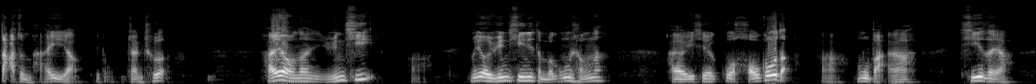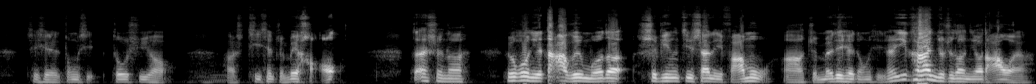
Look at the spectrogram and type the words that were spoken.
大盾牌一样这种战车。还有呢，云梯啊，没有云梯你怎么攻城呢？还有一些过壕沟的啊，木板啊、梯子呀，这些东西都需要啊提前准备好。但是呢，如果你大规模的士兵进山里伐木啊，准备这些东西，人一看就知道你要打我呀，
